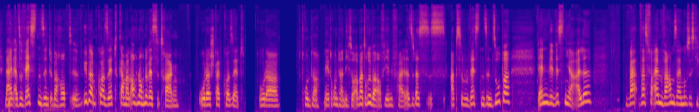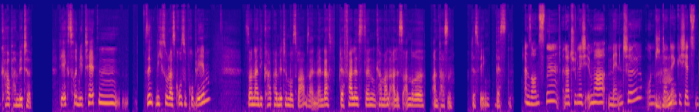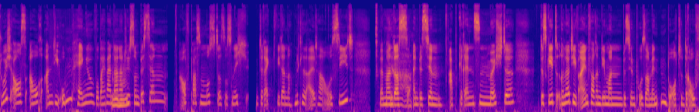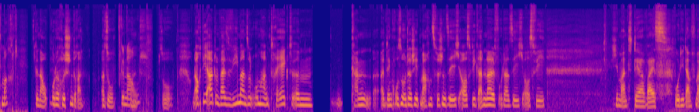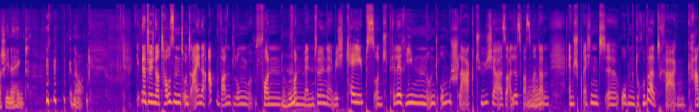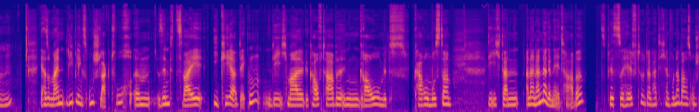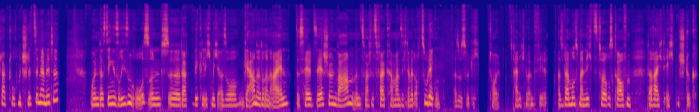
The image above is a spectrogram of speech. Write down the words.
Nein, also Westen sind überhaupt, äh, über dem Korsett kann man auch noch eine Weste tragen. Oder statt Korsett. Oder drunter. Nee, drunter nicht so, aber drüber auf jeden Fall. Also das ist absolut, Westen sind super, denn wir wissen ja alle, was vor allem warm sein muss, ist die Körpermitte. Die Extremitäten sind nicht so das große Problem, sondern die Körpermitte muss warm sein. Wenn das der Fall ist, dann kann man alles andere anpassen. Deswegen Westen. Ansonsten natürlich immer Mäntel und mhm. da denke ich jetzt durchaus auch an die Umhänge, wobei man mhm. da natürlich so ein bisschen aufpassen muss, dass es nicht direkt wieder nach Mittelalter aussieht, wenn man ja. das ein bisschen abgrenzen möchte. Das geht relativ einfach, indem man ein bisschen Posamentenborte drauf macht. Genau, oder Rüschen dran. Also genau. Und so. Und auch die Art und Weise, wie man so einen Umhang trägt, ähm, kann den großen Unterschied machen zwischen sehe ich aus wie Gandalf oder sehe ich aus wie jemand, der weiß, wo die Dampfmaschine hängt. genau. Gibt natürlich noch tausend und eine Abwandlung von, mhm. von Mänteln, nämlich Capes und Pellerinen und Umschlagtücher, also alles, was mhm. man dann entsprechend äh, oben drüber tragen kann. Ja, also mein Lieblingsumschlagtuch ähm, sind zwei IKEA-Decken, die ich mal gekauft habe in Grau mit Karo-Muster, die ich dann aneinander genäht habe bis zur Hälfte. Und dann hatte ich ein wunderbares Umschlagtuch mit Schlitz in der Mitte. Und das Ding ist riesengroß und äh, da wickle ich mich also gerne drin ein. Das hält sehr schön warm. Im Zweifelsfall kann man sich damit auch zudecken. Also ist wirklich toll. Kann ich nur empfehlen. Also da muss man nichts Teures kaufen. Da reicht echt ein Stück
